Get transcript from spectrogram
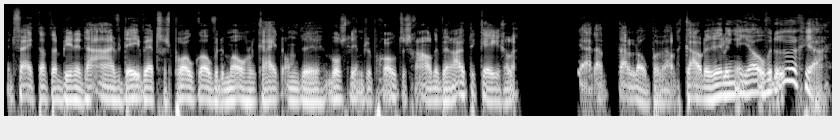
het feit dat er binnen de AFD werd gesproken over de mogelijkheid om de moslims op grote schaal er weer uit te kegelen. Ja, dat, daar lopen wel de koude rillingen je over de rug, ja.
